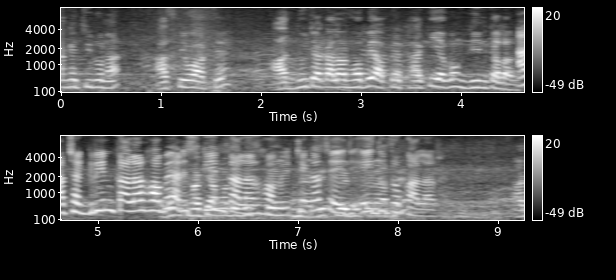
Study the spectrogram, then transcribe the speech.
আগে ছিল না আজকেও আছে আর দুইটা কালার হবে আপনার খাকি এবং গ্রিন কালার আচ্ছা গ্রিন কালার হবে আর স্কিন কালার হবে ঠিক হ্যাঁ, আছে? এই দুটো আছে। কালার আর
